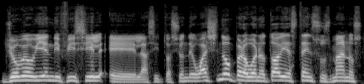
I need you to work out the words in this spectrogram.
Yo veo bien difícil eh, la situación de Washington, pero bueno, todavía está en sus manos.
